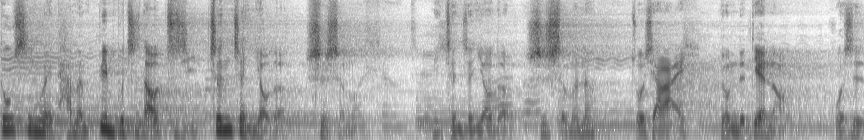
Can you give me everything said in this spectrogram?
都是因为他们并不知道自己真正要的是什么。你真正要的是什么呢？坐下来，用你的电脑或是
